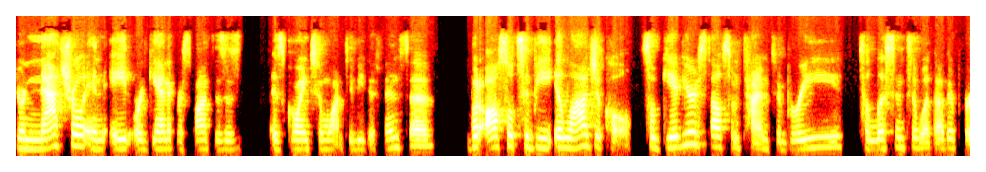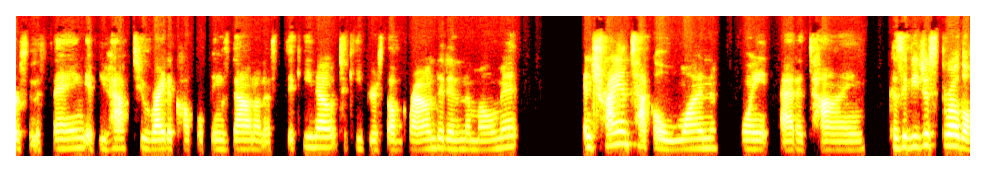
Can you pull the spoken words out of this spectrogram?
Your natural innate organic responses is is going to want to be defensive, but also to be illogical. So give yourself some time to breathe, to listen to what the other person is saying. If you have to write a couple things down on a sticky note to keep yourself grounded in the moment, and try and tackle one point at a time. Because if you just throw the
